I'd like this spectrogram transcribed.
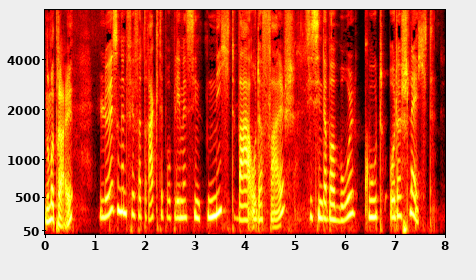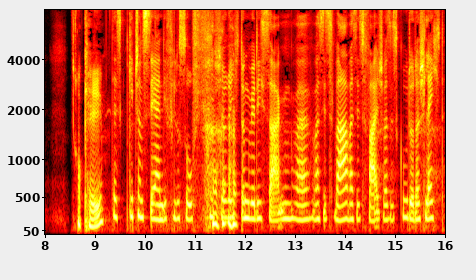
Nummer drei. Lösungen für vertragte Probleme sind nicht wahr oder falsch, sie sind aber wohl gut oder schlecht. Okay. Das geht schon sehr in die philosophische Richtung, würde ich sagen, weil was ist wahr, was ist falsch, was ist gut oder schlecht.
